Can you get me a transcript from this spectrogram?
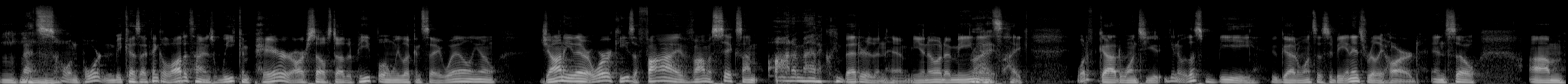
Mm-hmm. That's so important because I think a lot of times we compare ourselves to other people and we look and say, "Well, you know." Johnny there at work, he's a five, I'm a six, I'm automatically better than him. You know what I mean? Right. It's like, what if God wants you, you know, let's be who God wants us to be. And it's really hard. And so, um,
